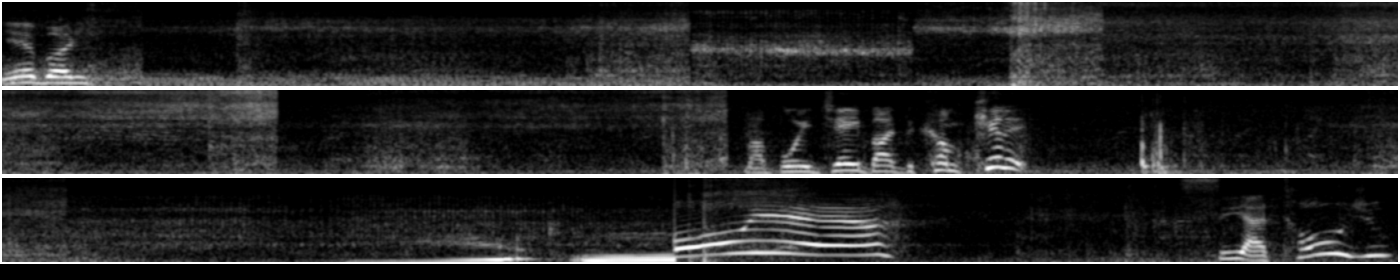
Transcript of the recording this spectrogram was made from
Yeah, buddy. My boy Jay about to come kill it. Oh yeah. See, I told you.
